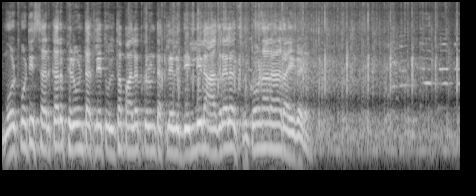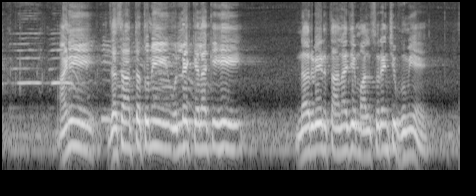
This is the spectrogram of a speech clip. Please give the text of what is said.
मोठमोठी सरकार फिरवून टाकलेत उलथापालत करून टाकलेले दिल्लीला आग्र्याला झुकवणारा हा रायगड. आहे आणि जसा आता तुम्ही उल्लेख केला की ही नरवीर तानाजी मालसुऱ्यांची भूमी आहे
